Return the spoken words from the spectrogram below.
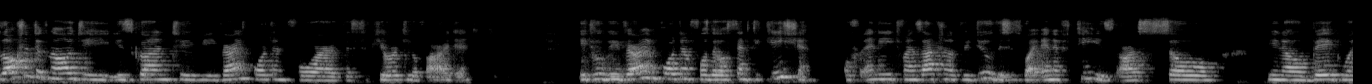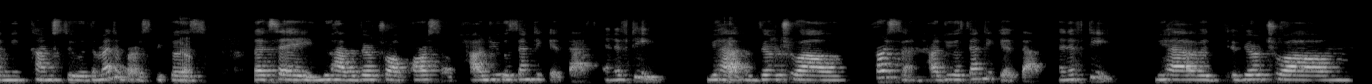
blockchain technology is going to be very important for the security of our identity. It will be very important for the authentication of any transaction that we do. This is why NFTs are so, you know, big when it comes to the metaverse because let's say you have a virtual parcel, how do you authenticate that? NFT. You have a virtual person, how do you authenticate that? NFT. You have a, a virtual um,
